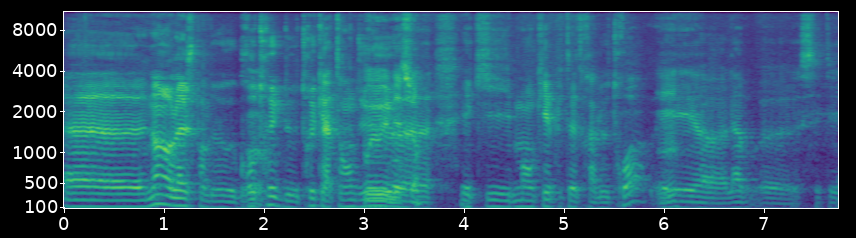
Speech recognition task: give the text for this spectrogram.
Euh, non, non, là je parle de gros Mm. trucs, de trucs attendus Oui, oui, euh, et qui manquaient peut-être à l'E3. Mm. Et euh, là, c'était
